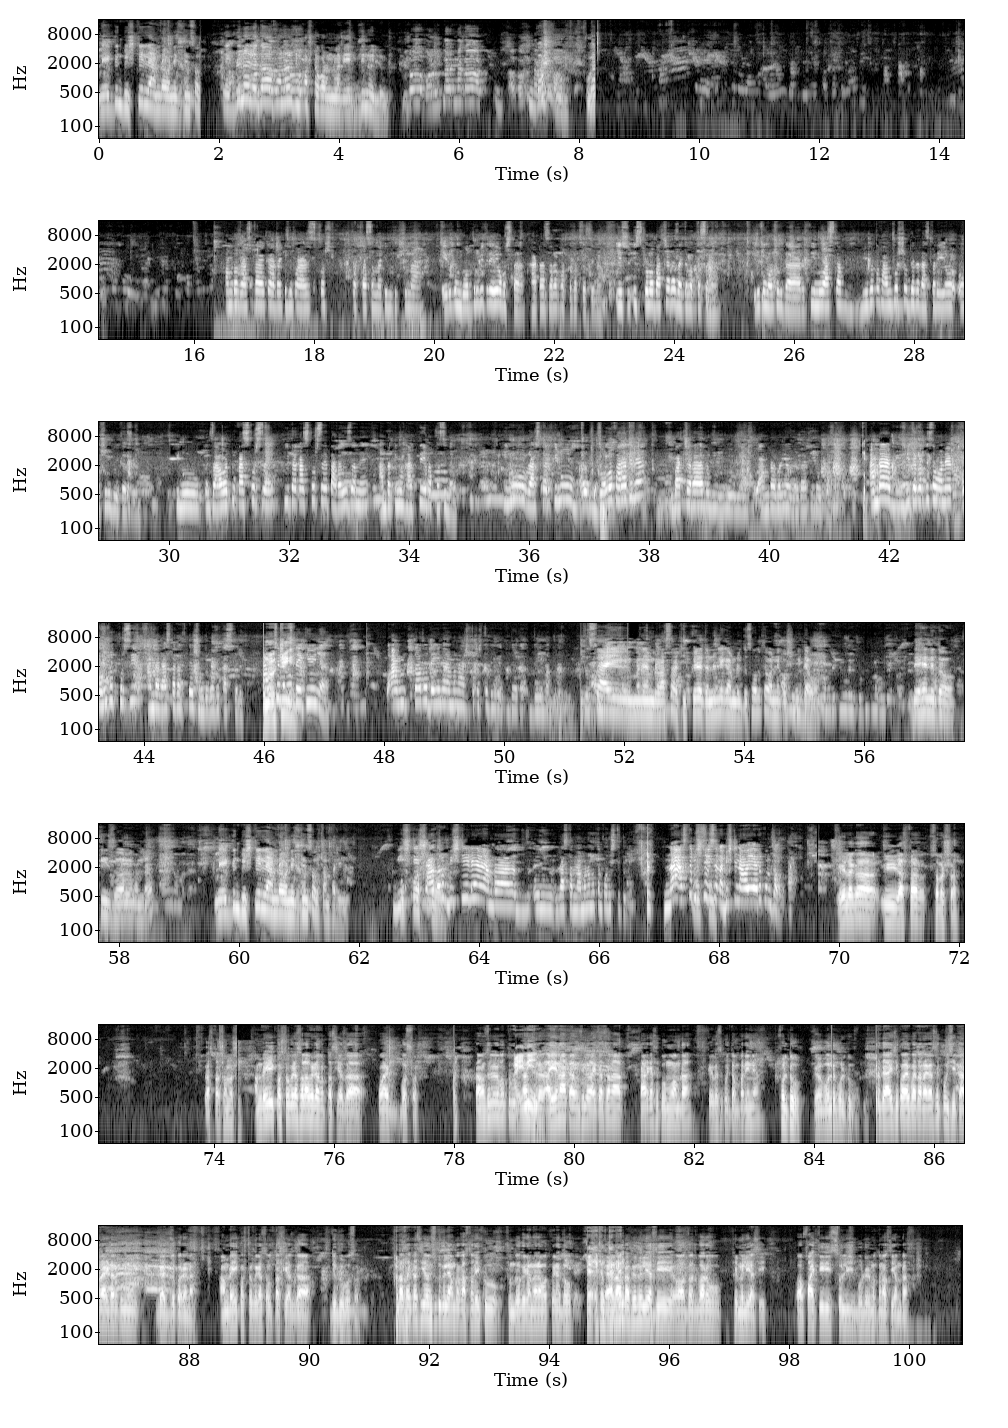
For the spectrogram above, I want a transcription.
মানে একদিন বৃষ্টি হইলে আমরা অনেকদিন চল একদিন হইলে তো পনেরো দিন কষ্ট করানো লাগে, একদিন হইলেও। আমরা রাস্তায় কাটা কিন্তু কাজ কর- করতেছে না কিন্তু কিছু না। এরকম রোদ্রের ভিতরে এই অবস্থা, হাঁটা চলা করতে পারতেছে না। স্কুলে বাচ্চারা যাইতে পারতেছে না। এরকম অসুবিধা। আর কিন্তু আজকে বিগত পাঁচ বছর ধরে রাস্তার এই অসুবিধা হইতেছে। কিন্তু যাও একটু কাজ করছে কিটা কাজ করছে তারাই জানে আমরা কিন্তু হাঁটতে পারতেছি না। কিন্তু রাস্তার কিন্তু জল ভাড়া দিলে বাচ্চারা আমরা বাড়ি আমরা বিদ্যাগার কাছে অনেক অনুরোধ করছি আমরা রাস্তাটাতে সুন্দরভাবে কাজ করি দেখিই না। আমি তো তো দেই না আমার আস্তে আস্তে দেই না। তো চাই মানে আমরা রাস্তা ঠিক করে জানি লেগে আমরা তো চলতে অনেক অসুবিধা হয়। দেখেন তো কি জল আমরা। মানে একদিন বৃষ্টি হইলে আমরা অনেকদিন চলতাম পারি না। সাধারণ বৃষ্টি এলে আমরা রাস্তার নামানোর মতন পরিস্থিতি নেই। না আজকে বৃষ্টি হয়েছে না বৃষ্টি না হয়ে এরকম জল। এই এলাকা এই রাস্তার সমস্যা। রাস্তার সমস্যা। আমরা এই কষ্ট করে চলাফেরা করতেছি আজ কয়েক বছর। কাউন্সিলর বক্তব্য কাউন্সিলর আইয়ে না কাউন্সিলর আইতাছে না কার কাছে কমু আমরা? কেউ কাছে কইতাম পারি না। ফল্টু কেউ বলে ফল্টু দেখাইছি কয়েকবার তারা কাছে কইছি তারা এটার কোনো গ্রাহ্য করে না। আমরা এই কষ্ট করে চলতেছি আজগা দীর্ঘ বছর। আমরা চাইতাছি শুধু গেলে আমরা রাস্তাটা একটু সুন্দর করে মেরামত করে দাও। এখন আমরা ফ্যামিলি আছি ও দশ বারো ফ্যামিলি আছি। ও পঁয়ত্রিশ চল্লিশ ভোটের মতন আছি আমরা।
